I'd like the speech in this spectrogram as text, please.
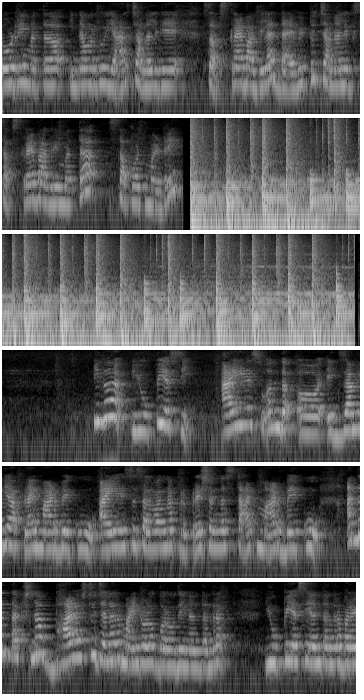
ನೋಡ್ರಿ ಮತ್ತು ಇನ್ನವರೆಗೂ ಯಾರು ಚಾನಲ್ಗೆ ಸಬ್ಸ್ಕ್ರೈಬ್ ಆಗಿಲ್ಲ, ದಯವಿಟ್ಟು ಚಾನಲ್ಗೆ ಸಬ್ಸ್ಕ್ರೈಬ್ ಆಗ್ರಿ ಮತ್ತು ಸಪೋರ್ಟ್ ಮಾಡಿರಿ. ಈಗ U P S C I A S ಒಂದು ಎಕ್ಸಾಮ್ಗೆ ಅಪ್ಲೈ ಮಾಡಬೇಕು. ಐ ಎ ಎಸ್ ಸಲುವಾಗಿ ನಾ ಪ್ರಿಪ್ರೇಷನ್ನ ಸ್ಟಾರ್ಟ್ ಮಾಡಬೇಕು. ಅಂದ ತಕ್ಷಣ ಬಹಳಷ್ಟು ಜನರ ಮೈಂಡ್ ಒಳಗೆ ಬರೋದೇನಂತಂದ್ರೆ ಯು ಪಿ ಎಸ್ ಸಿ ಅಂತಂದ್ರೆ ಬರೀ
